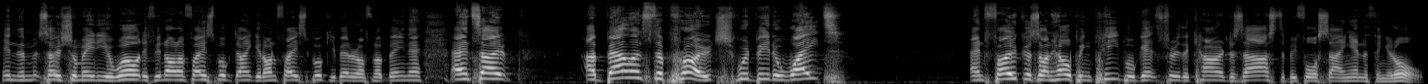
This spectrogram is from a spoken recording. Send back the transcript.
in the social media world world. If you're not on Facebook, don't get on Facebook. You're better off not being there. And so, a balanced approach would be to wait and focus on helping people get through the current disaster before saying anything at all.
